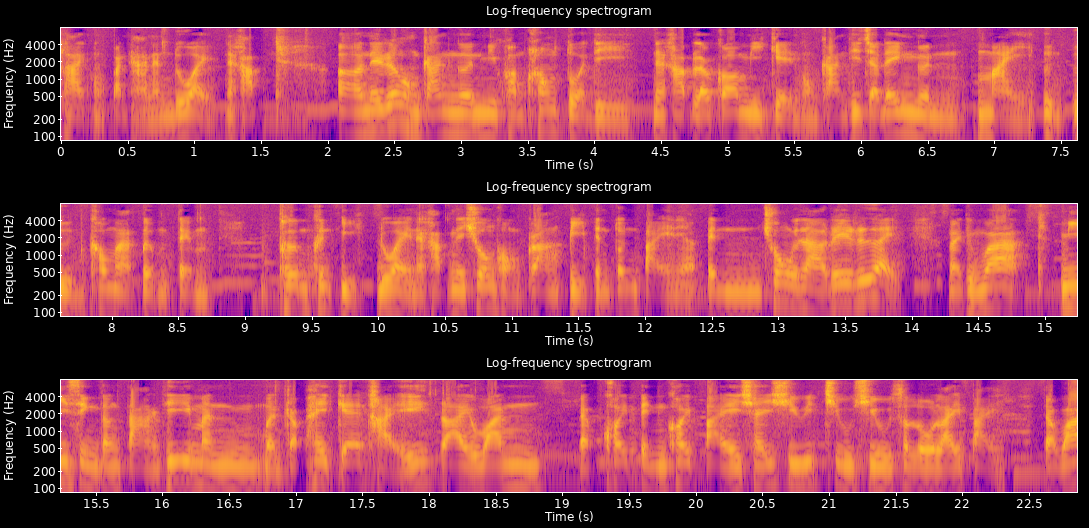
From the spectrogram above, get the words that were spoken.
คลายของปัญหานั้นด้วยนะครับเอ่อในเรื่องของการเงินมีความคล่องตัวดีนะครับ แล้วก็มีเกณฑ์ของการที่จะได้เงินใหม่อื่นๆ เข้ามาเติมเต็ม เพิ่มขึ้นอีกด้วยนะครับ ในช่วงของกลางปีเป็นต้นไปเนี่ยเป็นช่วงเวลาเรื่อยๆ หมายถึงว่ามีสิ่งต่างๆที่มันเหมือนกับให้แก้ไขรายวัน แบบค่อยเป็นค่อยไปใช้ชีวิตชิลๆสโลไลฟ์ไป แต่ว่า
